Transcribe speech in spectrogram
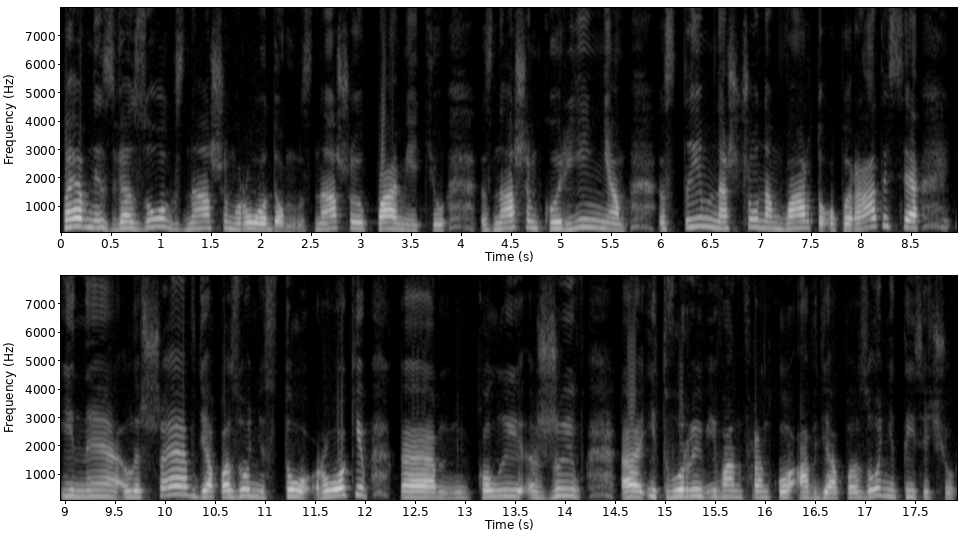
певний зв'язок з нашим родом, з нашою пам'яттю, з нашим корінням, з тим, на що нам варто опиратися, і не лише в діапазоні 100 років, е, коли жив е, і творив Іван Франко, а в діапазоні тисячу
